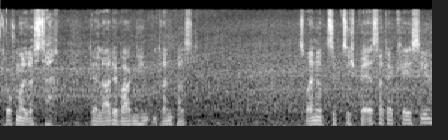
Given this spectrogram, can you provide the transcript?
Ich hoffe mal, dass da der Ladewagen hinten dran passt. 270 PS hat der Case hier.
